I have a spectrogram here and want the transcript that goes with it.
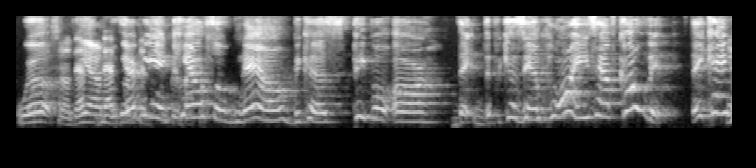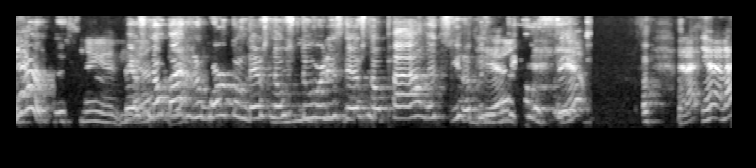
well, so that's, yeah, that's they're being canceled now because people are they, because the employees have COVID. They can't yeah, work. Saying, there's yeah, nobody to work them. There's no mm-hmm. stewardess. There's no pilots. You know, yeah. people are sick. And I, yeah, and I,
